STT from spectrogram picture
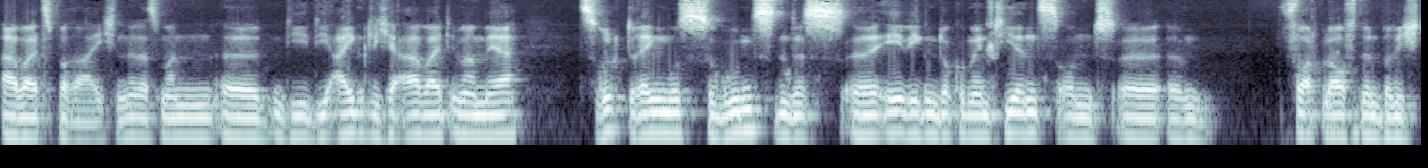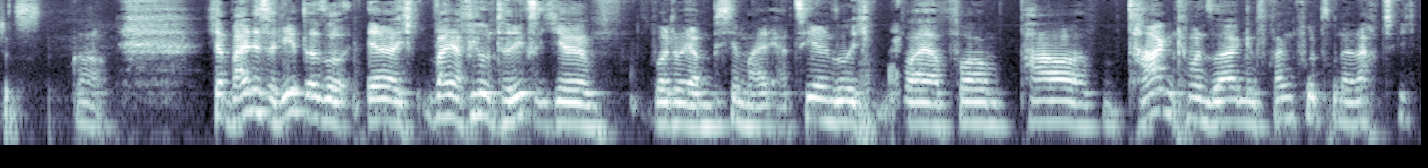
Arbeitsbereichen, ne, dass man äh, die, die eigentliche Arbeit immer mehr zurückdrängen muss zugunsten des äh, ewigen Dokumentierens und äh, ähm, fortlaufenden Berichtes. Genau. Ich habe beides erlebt. Also äh, ich war ja viel unterwegs. Ich äh, wollte ja ein bisschen mal erzählen. So, ich war ja vor ein paar Tagen, kann man sagen, in Frankfurt zu einer Nachtschicht.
